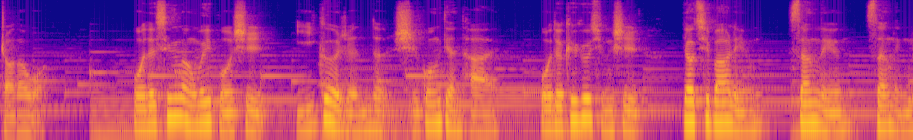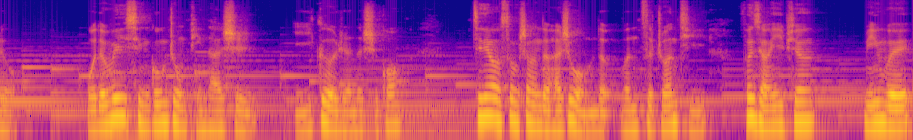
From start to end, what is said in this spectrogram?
找到我。我的新浪微博是一个人的时光电台，我的 QQ 群是幺七八零三零三零六。我的微信公众平台是一个人的时光，今天要送上的还是我们的文字专题，分享一篇名为《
